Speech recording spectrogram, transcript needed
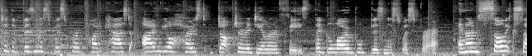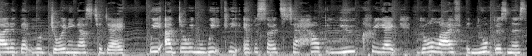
to the Business Whisperer podcast. I'm your host, Dr. Adela Hafiz, the Global Business Whisperer, and I'm so excited that you're joining us today. We are doing weekly episodes to help you create your life and your business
